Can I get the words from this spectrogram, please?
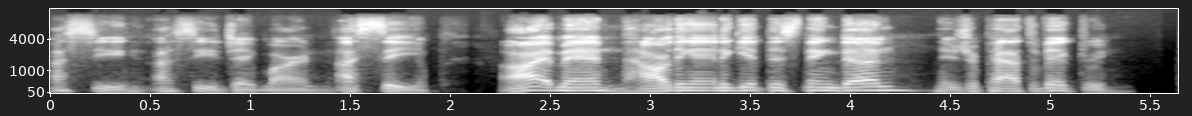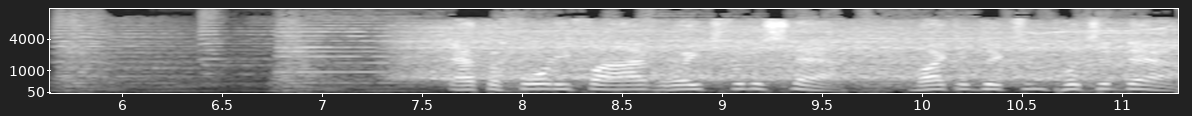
I see, I see Jake Martin. I see you. All right, man. How are they going to get this thing done? Here's your path to victory. At the 45, waits for the snap. Michael Dickson puts it down.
